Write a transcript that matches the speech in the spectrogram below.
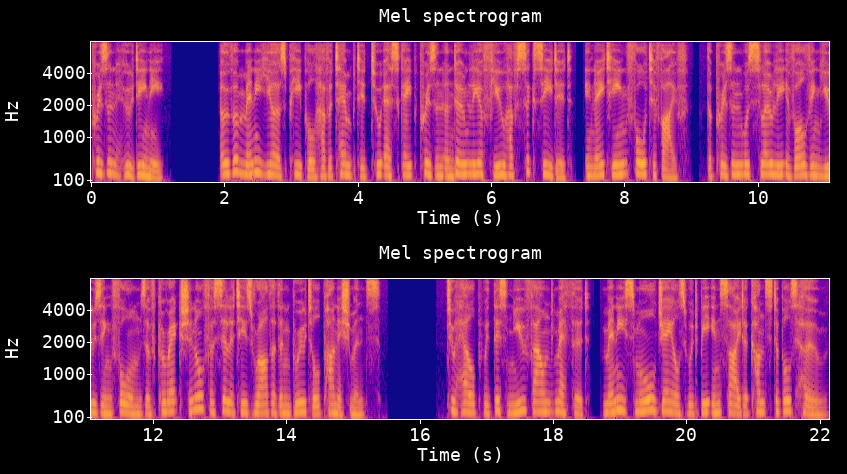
Prison Houdini Over many years people have attempted to escape prison and only a few have succeeded. In 1845, the prison was slowly evolving using forms of correctional facilities rather than brutal punishments. To help with this newfound method, many small jails would be inside a constable's home,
